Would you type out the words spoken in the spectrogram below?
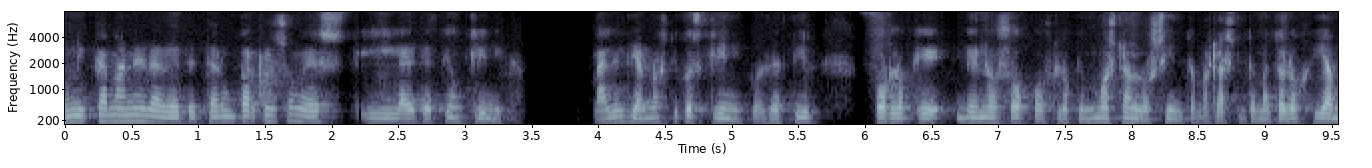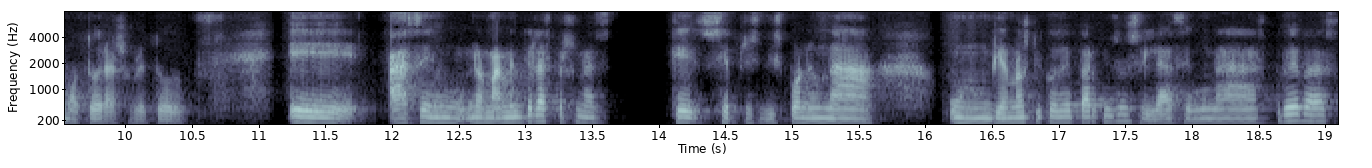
única manera de detectar un Parkinson es la detección clínica, ¿vale? El diagnóstico es clínico, es decir, por lo que ven los ojos, lo que muestran los síntomas, la sintomatología motora sobre todo. Eh, hacen, normalmente las personas que se predispone una, un diagnóstico de Parkinson, se le hacen unas pruebas,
